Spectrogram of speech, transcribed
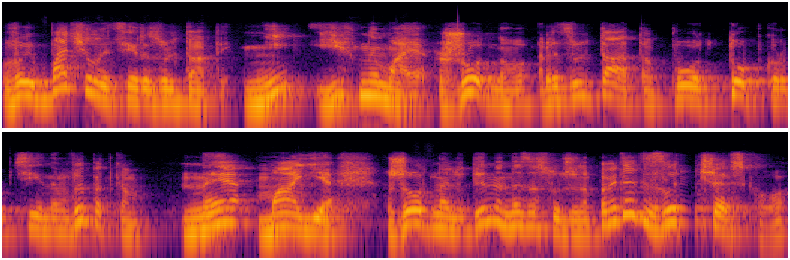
Ви бачили ці результати? Ні, їх немає. Жодного результату по топ-корупційним випадкам. Немає жодна людина не засуджена. Пам'ятаєте Злочевського?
